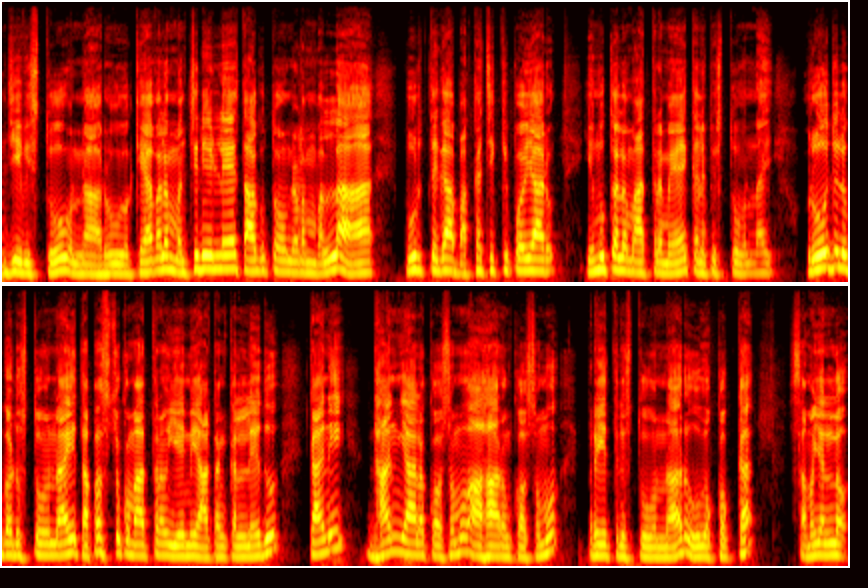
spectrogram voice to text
జీవిస్తూ ఉన్నారు. కేవలం మంచినీళ్ళే తాగుతూ ఉండడం వల్ల పూర్తిగా బక్క చిక్కిపోయారు ఎముకలు మాత్రమే కనిపిస్తూ ఉన్నాయి. రోజులు గడుస్తూ ఉన్నాయి. తపస్సుకు మాత్రం ఏమీ ఆటంకం లేదు. కానీ ధాన్యాల కోసము ఆహారం కోసము ప్రయత్నిస్తూ ఉన్నారు ఒక్కొక్క సమయంలో.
